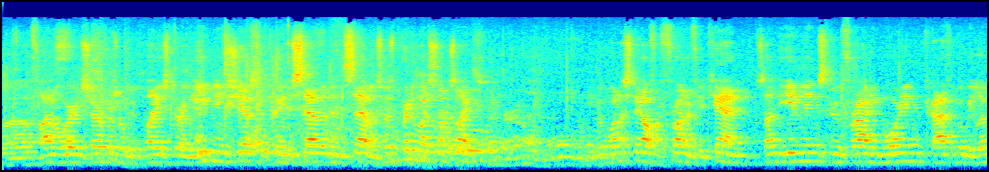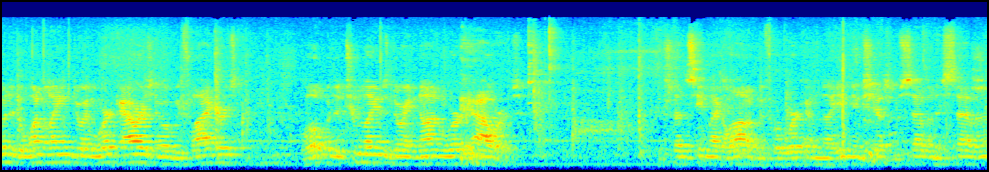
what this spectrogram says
Uh, Final word surface will be placed during evening shifts between seven and seven, so it pretty much looks like, want to stay off the front if you can. Sunday evenings through Friday morning, traffic will be limited to one lane during work hours, and there will be flaggers. We'll open to two lanes during non-work hours. Which doesn't seem like a lot of them if we're working uh, evening shifts from seven to seven.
